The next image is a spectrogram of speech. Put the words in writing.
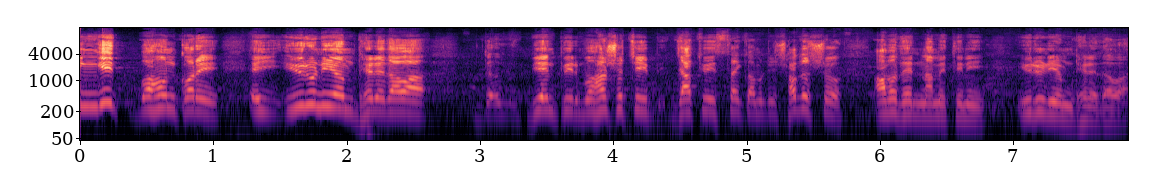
ইঙ্গিত বহন করে এই ইউরেনিয়াম ঢেলে দেওয়া বিএনপির মহাসচিব, জাতীয় স্থায়ী কমিটির সদস্য আমাদের নামে তিনি ইউরেনিয়াম ঢেলে দেওয়া।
